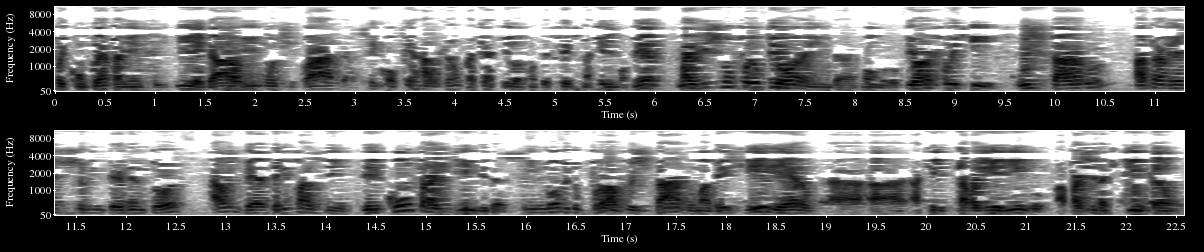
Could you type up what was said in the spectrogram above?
foi completamente ilegal, imotivada, sem qualquer razão para que aquilo acontecesse naquele momento, mas isso não foi o pior ainda, Rômulo. O pior foi que o Estado, através do seu interventor, ao invés dele fazer, dele contrair dívidas em nome do próprio Estado, uma vez que ele era a, a, aquele que estava gerindo, a partir daqui então,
